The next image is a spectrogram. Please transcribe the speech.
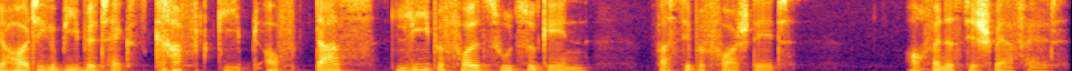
der heutige Bibeltext Kraft gibt, auf das liebevoll zuzugehen, was dir bevorsteht, auch wenn es dir schwer fällt.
